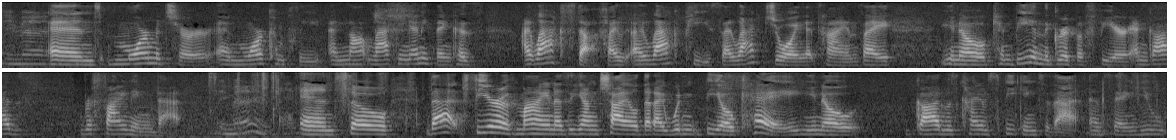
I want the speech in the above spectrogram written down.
Amen. and more mature and more complete and not lacking anything because I lack stuff. I, I lack peace. I lack joy at times. I, you know, can be in the grip of fear, and God's refining that. Amen. And so that fear of mine as a young child that I wouldn't be okay, you know, God was kind of speaking to that and saying, You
